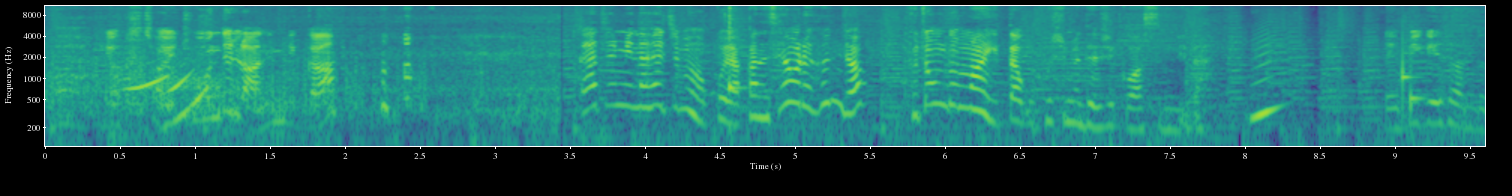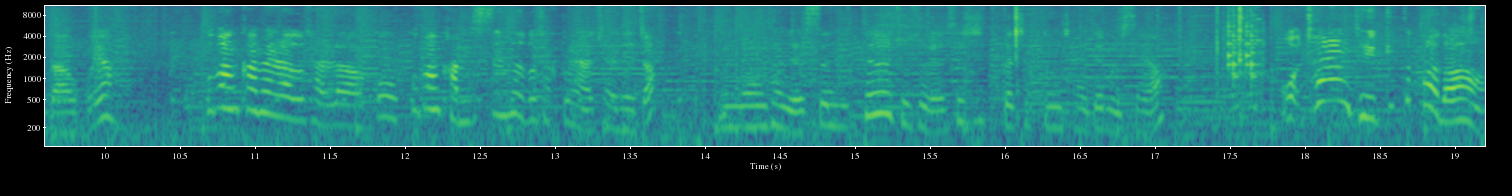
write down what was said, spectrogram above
와, 역시 저희 좋은 딜러 아닙니까? 까짐이나 해짐은 없고 약간의 세월의 흔적? 그 정도만 있다고 보시면 되실 것 같습니다. 음? 내비게이션도 나오고요. 후방 카메라도 잘 나왔고 후방 감지 센서도 작동이 아주 잘 되죠. 운전선 열선 시트, 조수 열선 시트까지 작동이 잘 되고 있어요. 어 차량 되게 깨끗하다.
